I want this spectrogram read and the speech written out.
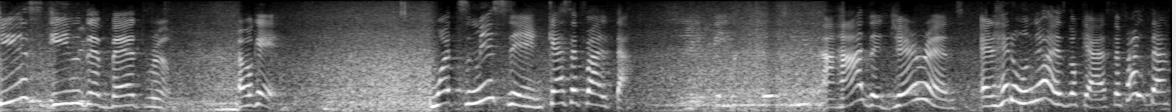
He's in the bedroom. Okay. What's missing? ¿Qué hace falta? Ajá, the gerund. El gerundio es lo que hace falta.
